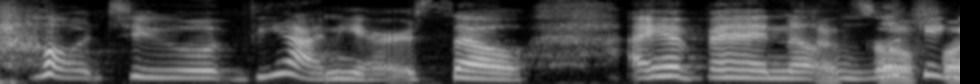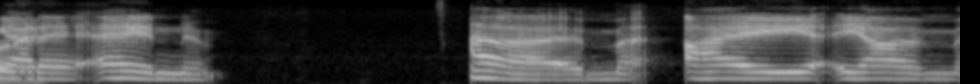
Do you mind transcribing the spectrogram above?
out to be on here. So I have been That's looking so at it and um, I am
